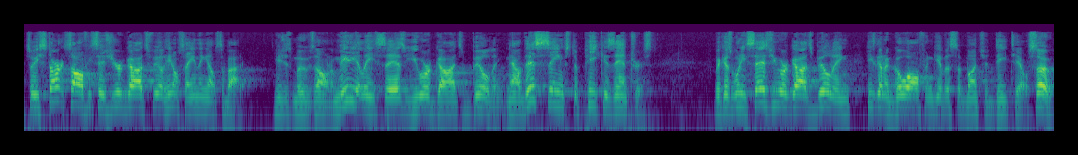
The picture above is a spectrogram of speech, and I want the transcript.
So he starts off, he says, You're God's field. He don't say anything else about it. He just moves on. Immediately he says, You are God's building. Now this seems to pique his interest. Because when he says you are God's building, he's going to go off and give us a bunch of details. So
